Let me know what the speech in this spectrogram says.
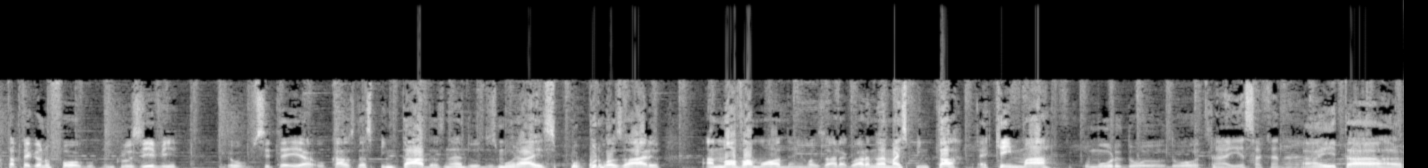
tá, tá pegando fogo. Inclusive, eu citei a- o caso das pintadas, né, do- dos murais por, por Rosário. A nova moda em Rosário agora não é mais pintar, é queimar o muro do, do outro. Aí é sacanagem. Aí tá.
